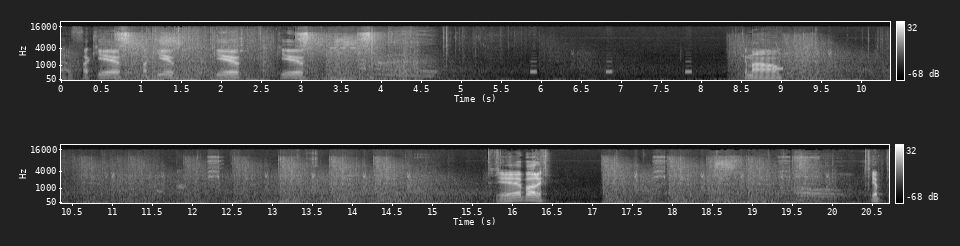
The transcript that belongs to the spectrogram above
Oh, fuck you, fuck you, fuck you, fuck you. Come on. Yeah, buddy. Yep.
